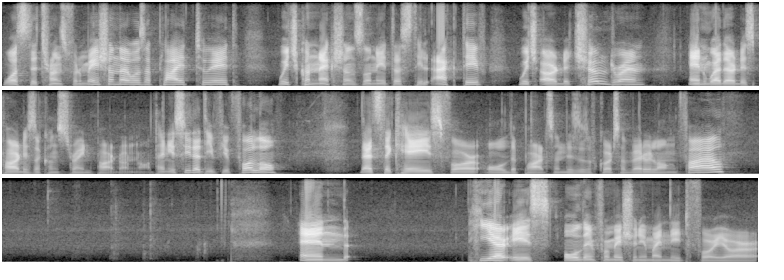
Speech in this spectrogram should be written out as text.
what's the transformation that was applied to it, which connections on it are still active, which are the children, and whether this part is a constrained part or not. And you see that if you follow, that's the case for all the parts. And this is, of course, a very long file. And here is all the information you might need for your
